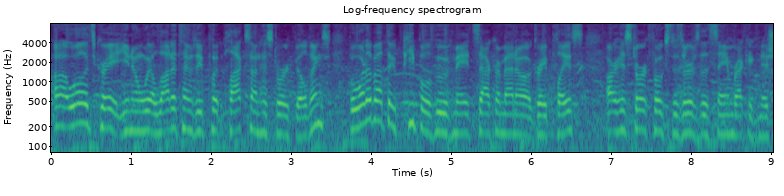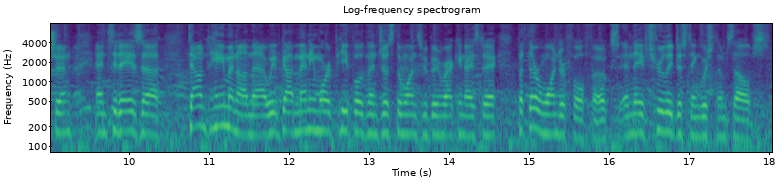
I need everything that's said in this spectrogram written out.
Uh, well, it's great. You know, we, a lot of times we put plaques on historic buildings, but what about the people who have made Sacramento a great place? Our historic folks deserves the same recognition, and today's a down payment on that. We've got many more people than just the ones who've been recognized today, but they're wonderful folks, and they've truly distinguished themselves.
